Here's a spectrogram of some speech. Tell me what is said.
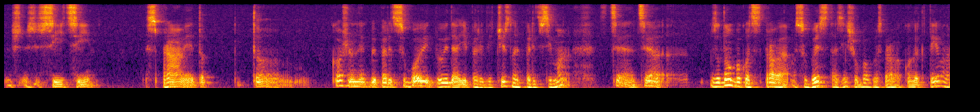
вс- всій цій справі, то, то кожен якби перед собою відповідає перед вітчизною, перед всіма. Це, це з одного боку це справа особиста, з іншого боку, справа колективна.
